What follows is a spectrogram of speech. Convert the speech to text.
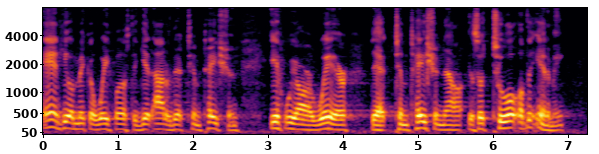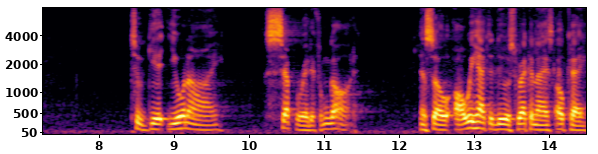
and He'll make a way for us to get out of that temptation if we are aware that temptation now is a tool of the enemy to get you and I separated from God. And so all we have to do is recognize, okay,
